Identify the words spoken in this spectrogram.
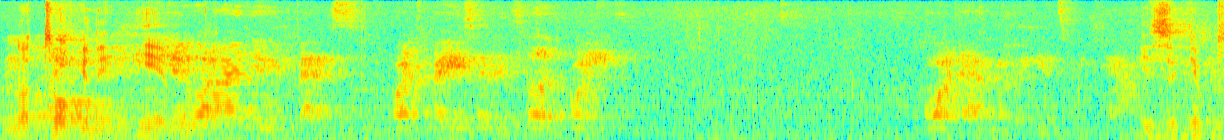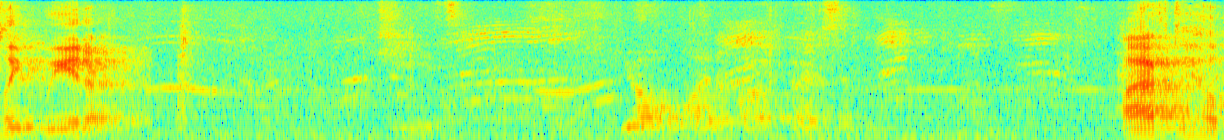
I'm not talking to him. best. He's a complete weirdo. You're one more person. I have to help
